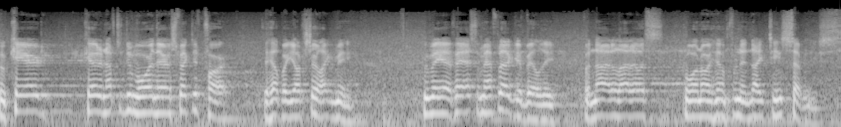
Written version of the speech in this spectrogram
who cared, cared enough to do more in their respective part to help a youngster like me, who may have had some athletic ability, but not a lot of us going on him from the 1970s.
